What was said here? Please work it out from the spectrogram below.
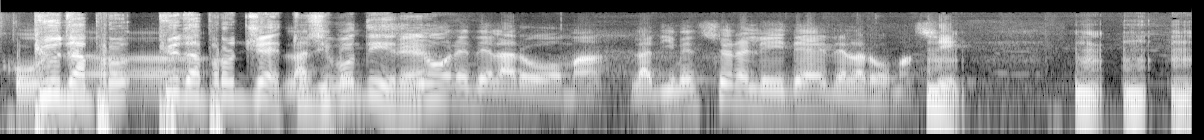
con Più da pro- eh, più da progetto, la si può dire? dimensione della Roma, la dimensione e le idee della Roma, sì. Mm, mm, mm.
